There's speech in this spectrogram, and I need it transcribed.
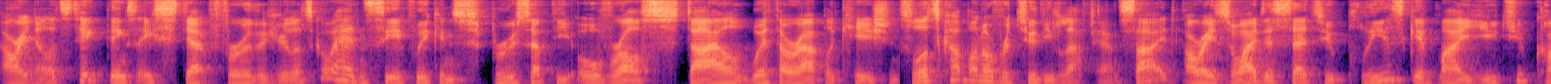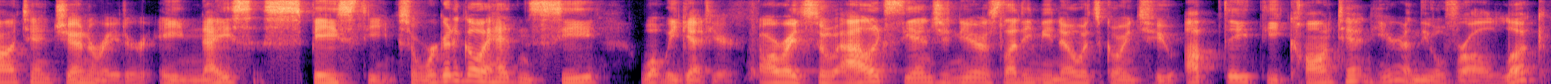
All right, now let's take things a step further here. Let's go ahead and see if we can spruce up the overall style with our application. So let's come on over to the left-hand side. All right, so I just said to please give my YouTube content generator a nice space theme. So we're gonna go ahead and see what we get here. All right, so Alex, the engineer, is letting me know it's going to update the content here and the overall look.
